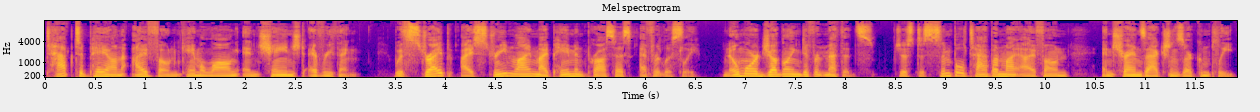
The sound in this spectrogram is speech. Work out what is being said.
Tap to Pay on iPhone came along and changed everything. With Stripe, I streamlined my payment process effortlessly. No more juggling different methods. Just a simple tap on my iPhone, and transactions are complete.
